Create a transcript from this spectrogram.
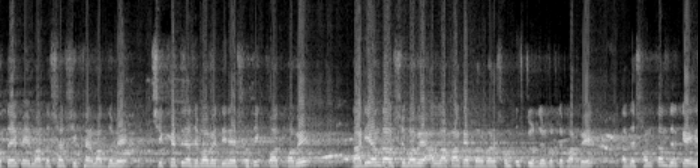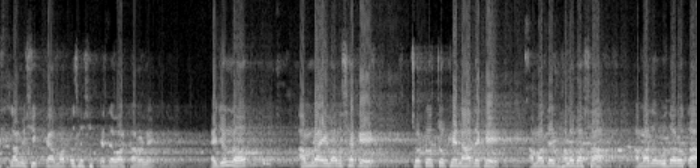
অতএব এই মাদ্রাসার শিক্ষার মাধ্যমে শিক্ষার্থীরা যেভাবে দিনের সঠিক পথ পাবে, গার্ডিয়ানরাও সেভাবে আল্লাহ পাকের দরবারে সন্তুষ্টি অর্জন করতে পারবে তাদের সন্তানদেরকে ইসলামী শিক্ষা, মাদ্রাসা শিক্ষা দেওয়ার কারণে। এজন্য আমরা এই মাদ্রাসাকে ছোট চোখে না দেখে আমাদের ভালোবাসা, আমাদের উদারতা,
